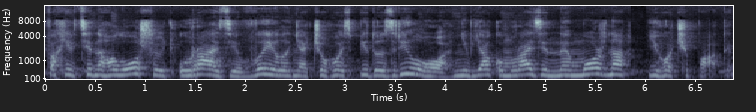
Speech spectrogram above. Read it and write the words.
Фахівці наголошують, у разі виявлення чогось підозрілого ні в якому разі не можна його чіпати.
